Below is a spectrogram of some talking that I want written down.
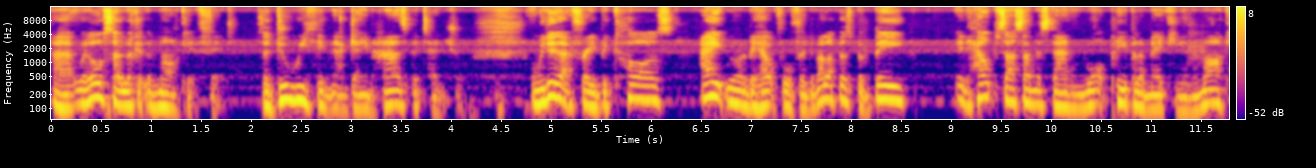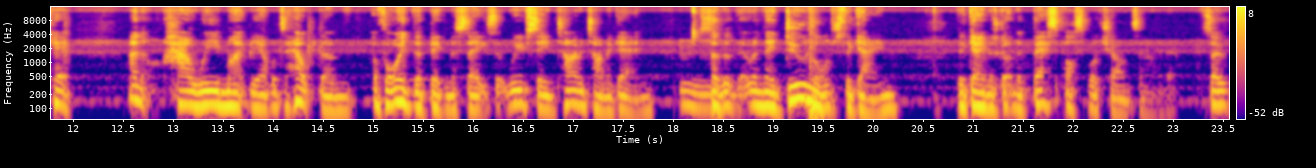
Uh, we'll also look at the market fit. So, do we think that game has potential? And we do that free because A, we want to be helpful for developers, but B, it helps us understand what people are making in the market and how we might be able to help them avoid the big mistakes that we've seen time and time again mm. so that when they do launch the game the game has got the best possible chance out of it. So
